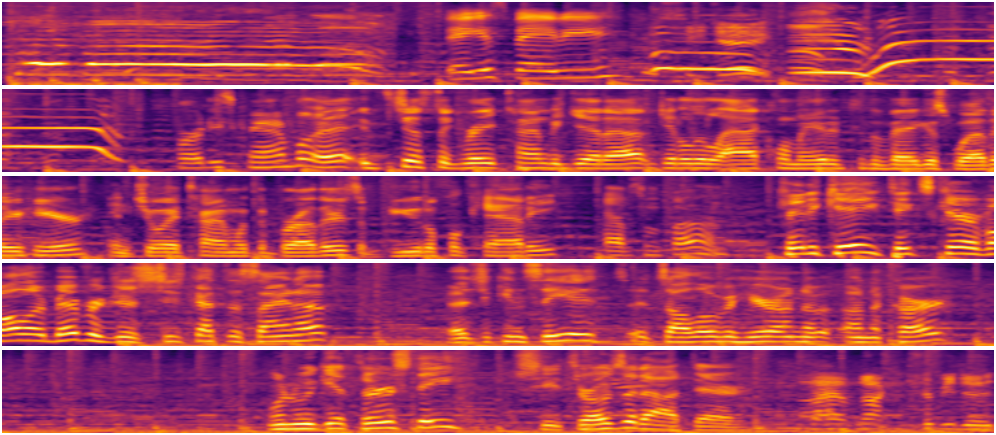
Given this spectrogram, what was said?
Scramble! Vegas, baby. Party scramble. Eh, It's just a great time to get out, get a little acclimated to the Vegas weather here, enjoy a time with the brothers, a beautiful caddy, have some fun. Katie K takes care of all our beverages. She's got the sign up. As you can see, it's, it's all over here on the on the cart. When we get thirsty, she throws it out there. I have not contributed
